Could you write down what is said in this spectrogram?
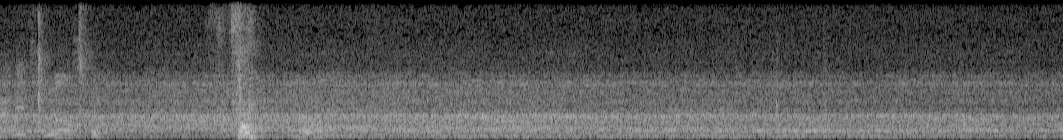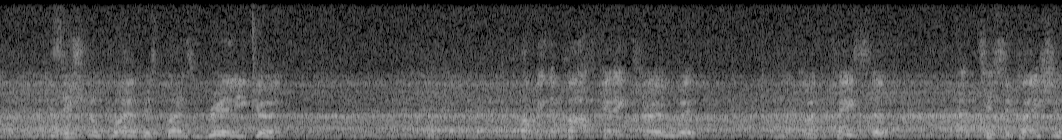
And it's Wilson. Oh. Positional play of this player is really good. Stopping the pass getting through with a good piece of anticipation.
